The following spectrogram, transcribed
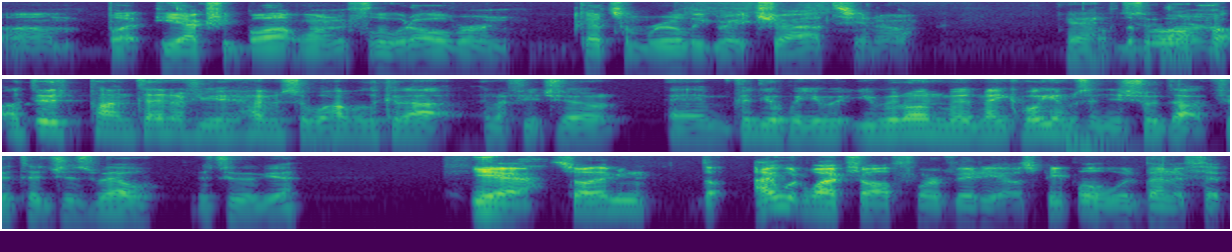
Um, but he actually bought one and flew it over and got some really great shots. You know. Yeah. So I'll. I do plan to interview him, so we'll have a look at that in a future um, video. But you you were on with Mike Williams and you showed that footage as well, the two of you. Yeah. So I mean, the, I would watch all four videos. People would benefit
